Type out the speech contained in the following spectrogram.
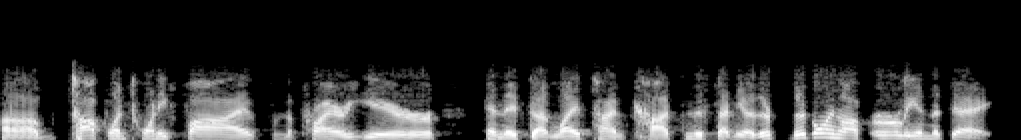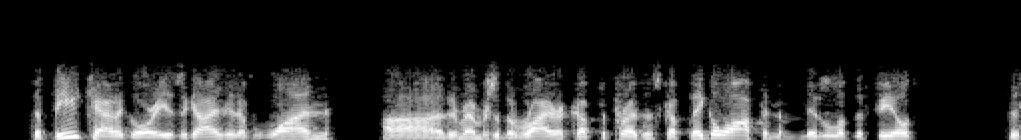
uh, top 125 from the prior year and they've got lifetime cuts and this, that, and the other. They're, they're going off early in the day. The B category is the guys that have won. Uh, they're members of the Ryder Cup, the President's Cup. They go off in the middle of the field. The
